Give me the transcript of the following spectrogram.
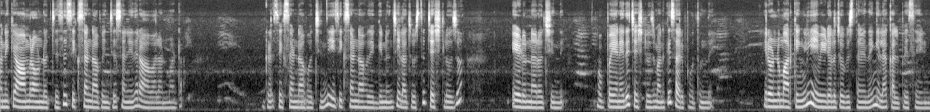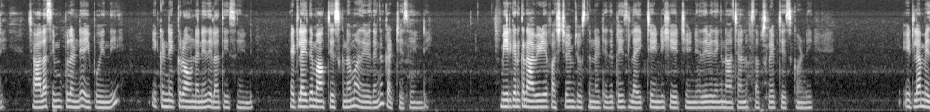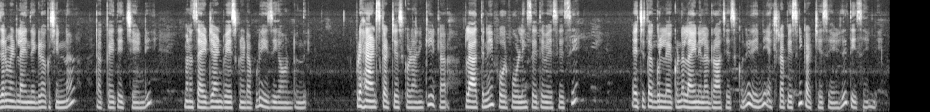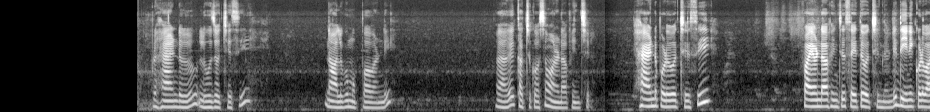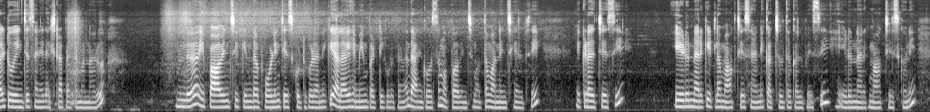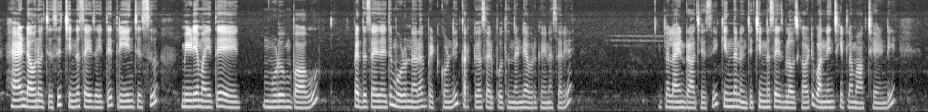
మనకి ఆమ్ రౌండ్ వచ్చేసి సిక్స్ అండ్ హాఫ్ ఇంచెస్ అనేది రావాలన్నమాట. ఇక్కడ సిక్స్ అండ్ హాఫ్ వచ్చింది. ఈ సిక్స్ అండ్ హాఫ్ దగ్గర నుంచి ఇలా చూస్తే చెస్ట్ లూజు ఏడున్నర వచ్చింది. ముప్పై అనేది చెస్ట్ లూజ్ మనకి సరిపోతుంది. ఈ రెండు మార్కింగ్ని ఈ వీడియోలో చూపిస్తున్న విధంగా ఇలా కలిపేసేయండి. చాలా సింపుల్ అండి అయిపోయింది. ఇక్కడ నెక్ రౌండ్ అనేది ఇలా తీసేయండి. ఎట్లయితే మార్క్ చేసుకున్నామో అదేవిధంగా కట్ చేసేయండి. మీరు కనుక నా వీడియో ఫస్ట్ టైం చూస్తున్నట్టయితే ప్లీజ్ లైక్ చేయండి షేర్ చేయండి. అదేవిధంగా నా ఛానల్ సబ్స్క్రైబ్ చేసుకోండి. ఇట్లా మెజర్మెంట్ లైన్ దగ్గర ఒక చిన్న టక్ అయితే ఇచ్చేయండి. మనం సైడ్ జాయింట్ వేసుకునేటప్పుడు ఈజీగా ఉంటుంది. ఇప్పుడు హ్యాండ్స్ కట్ చేసుకోవడానికి ఇట్లా క్లాత్ని ఫోర్ ఫోల్డింగ్స్ అయితే వేసేసి హెచ్చు తగ్గులు లేకుండా లైన్ ఇలా డ్రా చేసుకొని దీన్ని ఎక్స్ట్రా పీస్ని కట్ చేసేసి తీసేయండి. ఇప్పుడు హ్యాండ్ లూజ్ వచ్చేసి నాలుగు ముప్పావు అండి అలాగే ఖర్చు కోసం one and half inch. Hand పొడవు వచ్చేసి ఫైవ్ అండ్ హాఫ్ ఇంచెస్ అయితే వచ్చిందండి. దీనికి కూడా వాళ్ళు టూ ఇంచెస్ అనేది ఎక్స్ట్రా పెట్టమన్నారు. ముందుగా ఈ పావించి కింద ఫోల్డింగ్ చేసి కుట్టుకోవడానికి అలాగే హెమ్మింగ్ పట్టి కుడతాను. దానికోసం పావించి మొత్తం వన్ ఇంచ్ కలిపి. ఇక్కడ వచ్చేసి ఏడున్నరకి ఇట్లా మార్క్ చేసేయండి ఖర్చులతో కలిపేసి ఏడున్నరకి మార్క్ చేసుకొని. హ్యాండ్ డౌన్ వచ్చేసి చిన్న సైజ్ అయితే త్రీ ఇంచెస్ మీడియం అయితే మూడు పావు పెద్ద సైజ్ అయితే మూడున్నర పెట్టుకోండి. కరెక్ట్గా సరిపోతుందండి ఎవరికైనా సరే. ఇట్లా లైన్ డ్రా చేసి కింద నుంచి చిన్న సైజ్ బ్లౌజ్ కాబట్టి వన్ ఇంచ్కి ఇట్లా మార్క్ చేయండి.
